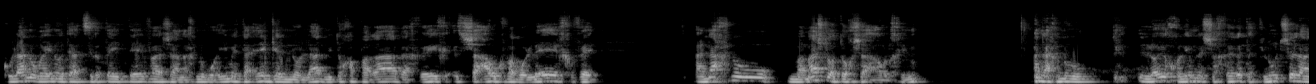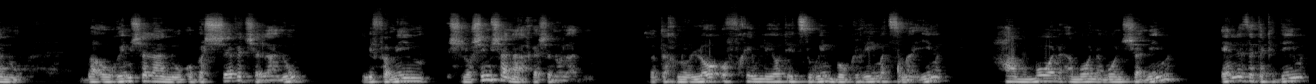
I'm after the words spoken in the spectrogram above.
כולנו ראינו את הסרטי טבע שאנחנו רואים את העגל נולד מתוך הפרה ואחרי שעה הוא כבר הולך ואנחנו ממש לא תוך שעה הולכים. אנחנו לא יכולים לשחרר את התלות שלנו בהורים שלנו או בשבט שלנו לפעמים 30 שנה אחרי שנולדנו. זאת אומרת, אנחנו לא הופכים להיות יצורים בוגרים עצמאיים המון המון המון שנים, אין לזה תקדים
